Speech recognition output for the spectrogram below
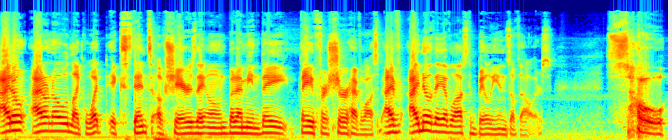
I- don't I don't know like what extent of shares they own. But I mean, they they for sure have lost. I've I know they have lost billions of dollars. So,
